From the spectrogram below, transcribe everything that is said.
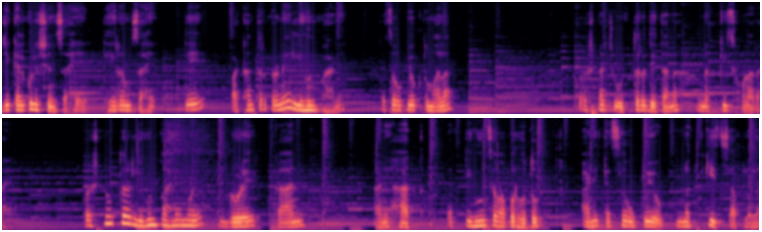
जे कॅल्क्युलेशन्स आहे थेरम्स आहे ते पाठांतर करणे लिहून पाहणे त्याचा उपयोग तुम्हाला प्रश्नाची उत्तरं देताना नक्कीच होणार आहे. प्रश्नोत्तर लिहून पाहिल्यामुळे डोळे कान आणि हात या तिन्हींचा वापर होतो आणि त्याचा उपयोग नक्कीच आपल्याला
